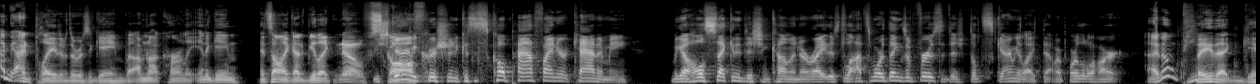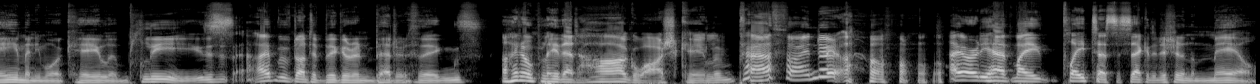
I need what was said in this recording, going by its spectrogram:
I mean, I'd play it if there was a game, but I'm not currently in a game. It's not like I'd be like, no, You're scaring me. Christian, because it's called Pathfinder Academy. We got a whole second edition coming, all right? There's lots more things in first edition. Don't scare me like that, my poor little heart. I don't play that game anymore, Caleb. Please. I've moved on to bigger and better things. I don't play that hogwash, Caleb. Pathfinder? Oh, I already have my playtest of second edition in the mail.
